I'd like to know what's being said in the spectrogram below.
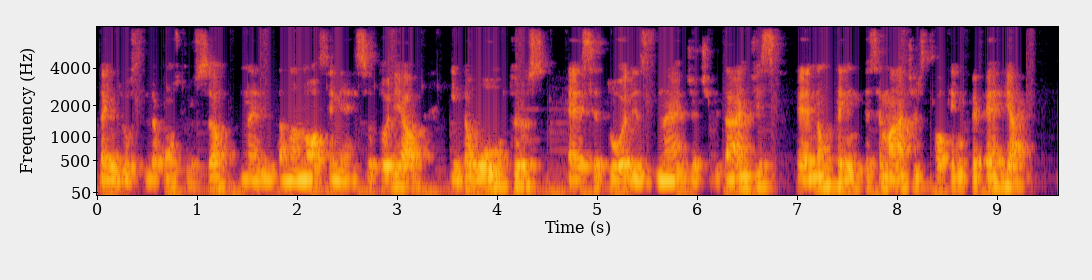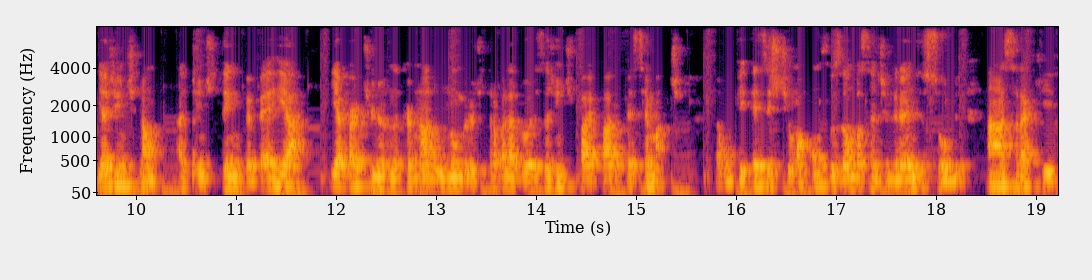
da indústria da construção, né, ele está na nossa NR setorial, então outros é, setores né, de atividades é, não têm PCMAT, eles só têm o PPRA e a gente não. A gente tem o PPRA e a partir de um determinado número de trabalhadores a gente vai para o PCMAT. Então existia uma confusão bastante grande sobre, ah, será que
